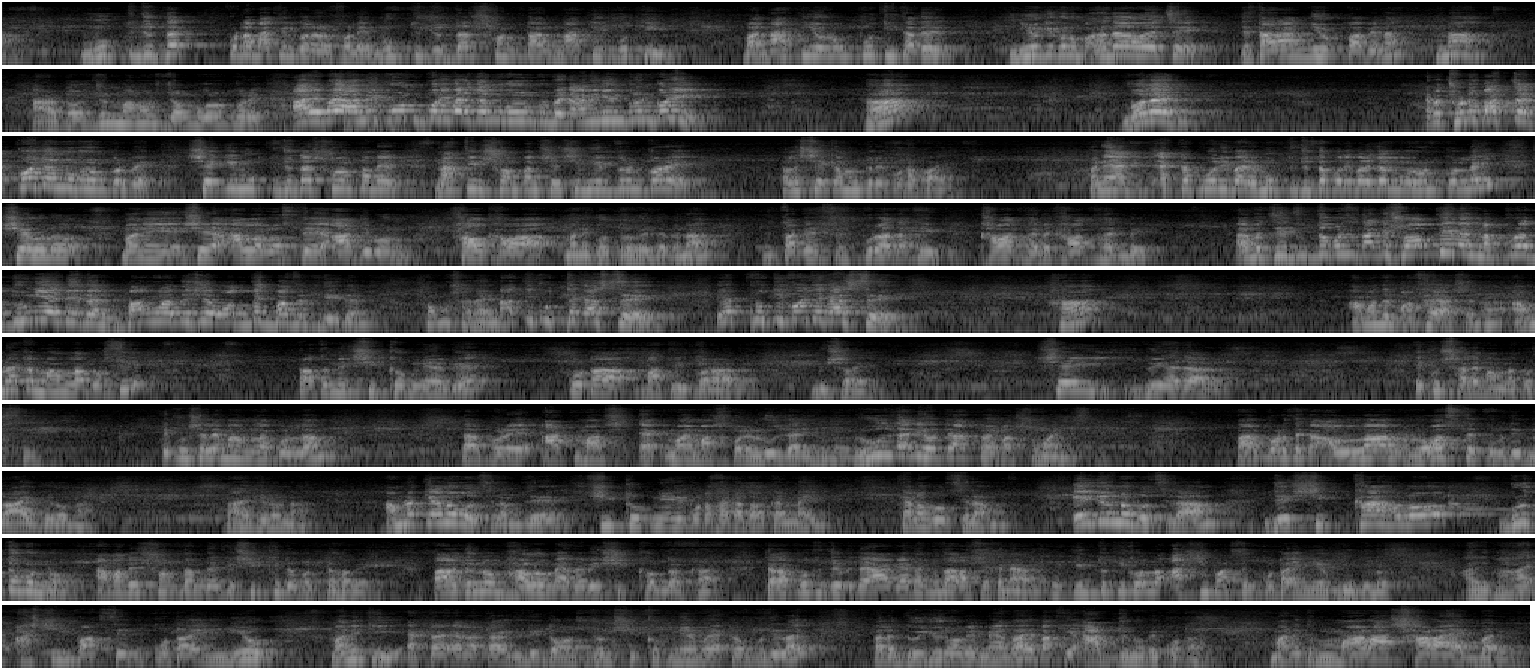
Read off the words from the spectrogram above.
মুক্তিযোদ্ধার কোটা বাতিল করার ফলে মুক্তিযোদ্ধার সন্তান, নাতি, পুতি বা নাতি এবং পুতি তাদের নিয়োগে কোনো বাধা দেওয়া হয়েছে যে তারা নিয়োগ পাবে না? না। আর দশজন মানুষ জন্মগ্রহণ করে। আরে ভাই, আমি কোন পরিবারে জন্মগ্রহণ করব? এটা আমি নিয়ন্ত্রণ করি? হ্যাঁ? বলেন। একটা ছোট বাচ্চা কই জন্মগ্রহণ করবে? সে কি মুক্তিযোদ্ধার সন্তানের, নাতির সন্তান সে নিয়ন্ত্রণ করে? তাহলে সে কেমন করে কোটা পায়? মানে এক- একটা পরিবারে, মুক্তিযোদ্ধা পরিবারে জন্মগ্রহণ করলেই সে হলো মানে সে আল্লাহর রস্তে আজীবন ফাও খাওয়া মানে গোত্র হয়ে যাবে না? তাকে পুরা জাতি খাওয়াতে থাকবে খাওয়াতে থাকবে। আর যে যুদ্ধ করছে তাকে সব দিয়ে দেন না, পুরো দুনিয়া দিয়ে দেন বাংলাদেশের অর্ধেক বাজেট দিয়ে দেন। সমস্যা নাই। নাতি থেকে আসছে? এ পুঁতি কই থেকে আসছে? হ্যাঁ? আমাদের মাথায় আসে না। আমরা একটা মামলা করছি প্রাথমিক শিক্ষক নিয়োগে, কোটা বাতিল করার বিষয়ে। সেই দুই হাজার একুশ সালে মামলা করছি। একুশ সালে মামলা করলাম তারপরে আট মাস, এক, নয় মাস পরে রুল জারি হলো। রুল জারি হতে আট নয় মাস সময় নিচ্ছে। তারপর থেকে আল্লাহর রস্তে কোনোদিন রায় দিল না। রায় দিল না। আমরা কেন বলছিলাম যে শিক্ষক নিয়ে কোটা থাকা দরকার নাই? কেন বলছিলাম? এই জন্য বলছিলাম যে শিক্ষা হলো গুরুত্বপূর্ণ। আমাদের সন্তানদেরকে শিক্ষিত করতে হবে। তার জন্য ভালো মেধাবী শিক্ষক দরকার। যারা প্রতিযোগিতায় আগে থাকবে তারা সেখানে আসবে। কিন্তু কি করল? আশি পার্সেন্ট কোটায় নিয়োগ দিয়ে দিল। আরে ভাই, আশি পার্সেন্ট কোটায় নিয়োগ। মানে কি, একটা এলাকায় যদি দশজন শিক্ষক নিয়োগ হয় একটা উপজেলায়, তাহলে দুইজন হবে মেধায়, বাকি আটজন হবে কোটায়। মানে তো মারা সারা একবারে।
